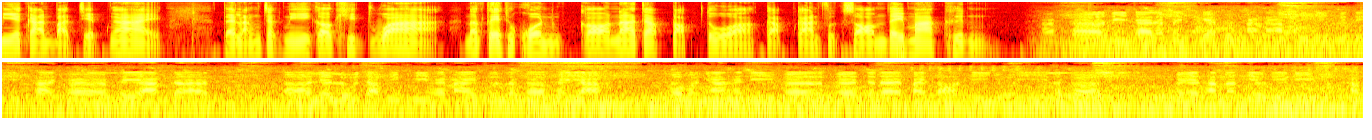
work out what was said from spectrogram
มีอาการบาดเจ็บง่าย แต่หลังจากนี้ก็คิดว่านักเตะทุกคนก็น่าจะปรับตัวกับการฝึกซ้อมได้มากขึ้น ครับก็ดีใจและเป็นเกียรติทุกครั้งนะครับที่มีชื่อติดทีมชาติก็พยายามจะเอ่อเรียนรู้จากพี่ๆให้มากที่สุดแล้วก็พยายาม โชว์ผลงานให้ดีเพื่อเพื่อจะได้ไปต่อที่ UAE แล้วก็เพื่อจะทำหน้าที่ตรงนี้ดีสุดครับ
